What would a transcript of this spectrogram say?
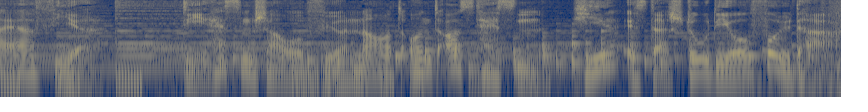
HR4, die Hessenschau für Nord- und Osthessen. Hier ist das Studio Fulda.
